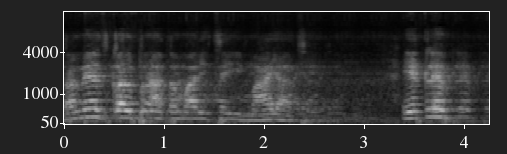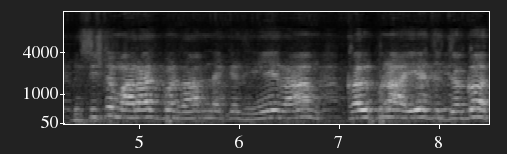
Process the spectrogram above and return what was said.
તમે જ કલ્પના તમારી છે એ માયા છે. એટલે વિશિષ્ટ મહારાજ પણ રામને કહે છે હે રામ કલ્પના એ જ જગત.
